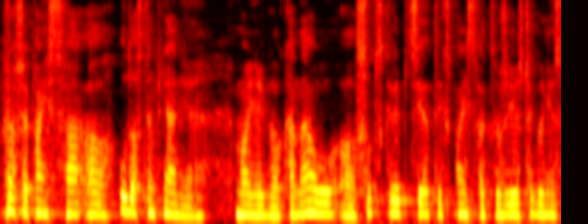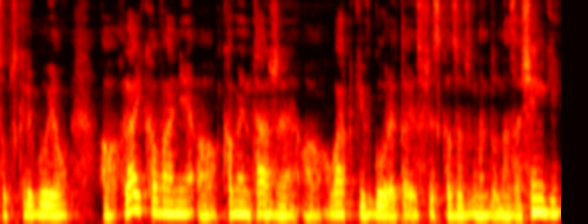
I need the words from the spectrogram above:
proszę Państwa o udostępnianie mojego kanału, o subskrypcję tych z Państwa, którzy jeszcze go nie subskrybują, o lajkowanie, o komentarze, o łapki w górę. To jest wszystko ze względu na zasięgi.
